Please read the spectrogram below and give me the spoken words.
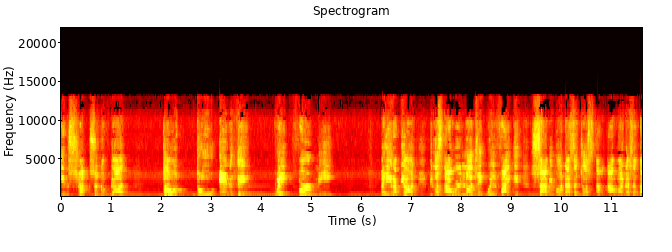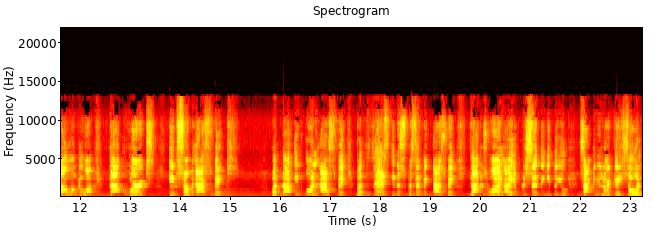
instruction of God, don't do anything, wait for me. Mahirap yon because our logic will fight it. Sabi mo, nasa Diyos ang awa, nasa tao ang gawa. That works in some aspects, but not in all aspects. But this, in a specific aspect, that is why I am presenting it to you. Sabi ni Lord kay Saul,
